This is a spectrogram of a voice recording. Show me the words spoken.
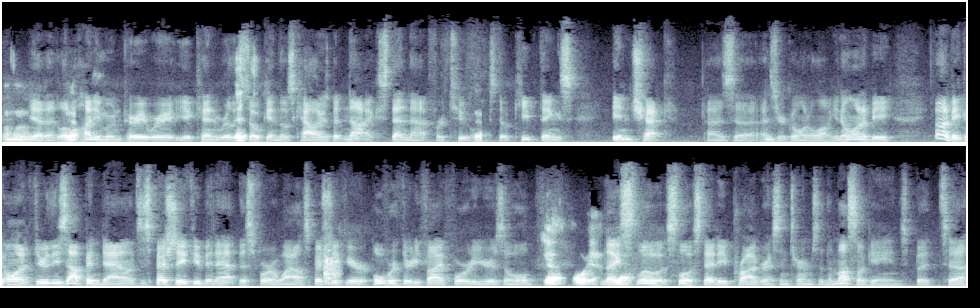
mm-hmm. yeah that little honeymoon period where you can really soak in those calories but not extend that for too long. So keep things in check as uh, as you're going along. You don't want to be to be going through these up and downs, especially if you've been at this for a while, especially if you're over 35, 40 years old. Yeah. Oh, yeah. Nice, yeah. slow, slow, steady progress in terms of the muscle gains. But uh,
